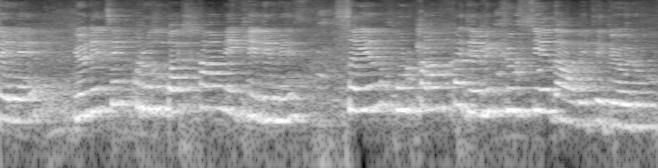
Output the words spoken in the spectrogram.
üzere Yönetim Kurulu Başkan Vekilimiz Sayın Furkan Kadem'i kürsüye davet ediyorum.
